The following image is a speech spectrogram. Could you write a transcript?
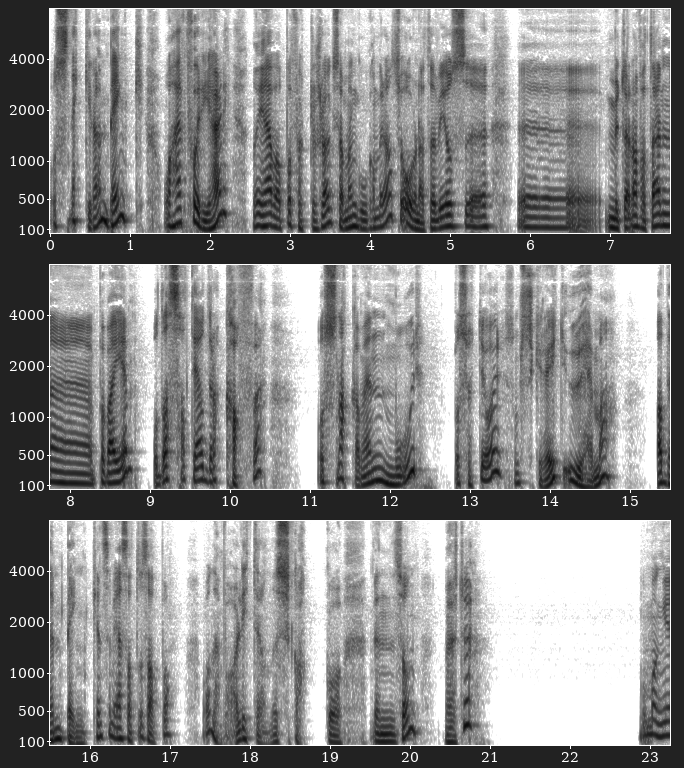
og snekra en benk. Og her forrige helg, når jeg var på 40-årslag sammen med en god kamerat, så overnatta vi hos uh, uh, mutter'n og fatter'n uh, på vei hjem. Og da satt jeg og drakk kaffe og snakka med en mor på 70 år som skrøyt uhemma av den benken som jeg satt og satt på. Og den var litt skakk og den sånn. Men vet du hvor mange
